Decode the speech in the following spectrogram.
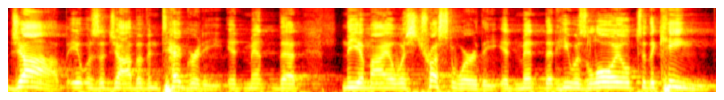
job. It was a job of integrity. It meant that Nehemiah was trustworthy. It meant that he was loyal to the king.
